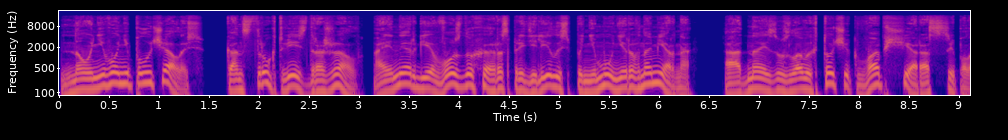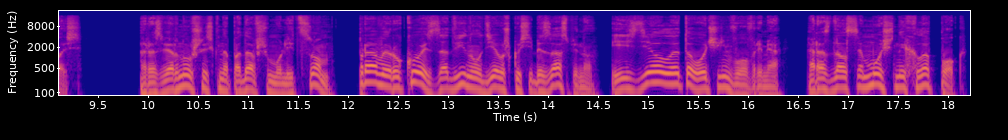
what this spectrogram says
но у него не получалось. Конструкт весь дрожал, а энергия воздуха распределилась по нему неравномерно, а одна из узловых точек вообще рассыпалась. Развернувшись к нападавшему лицом, правой рукой задвинул девушку себе за спину и сделал это очень вовремя. Раздался мощный хлопок.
